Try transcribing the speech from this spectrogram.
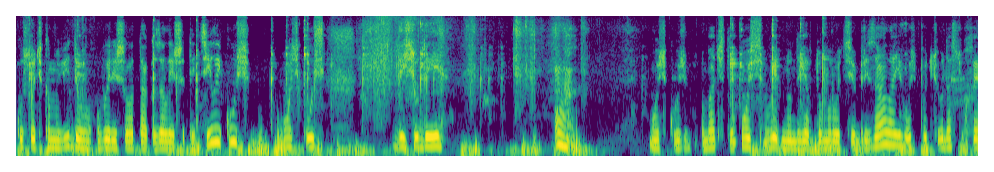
кусочками відео, вирішила так залишити цілий кущ. Ось кущ де сюди. О, ось кущ, бачите, ось видно, де я в тому році обрізала його ось посюди сухе.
